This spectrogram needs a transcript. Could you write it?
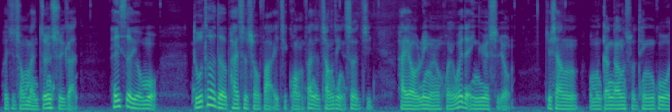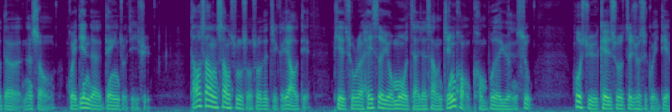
会是充满真实感、黑色幽默。独特的拍摄手法以及广泛的场景设计，还有令人回味的音乐使用，就像我们刚刚所听过的那首《鬼店》的电影主题曲。套上上述所说的几个要点，撇除了黑色幽默，再加上惊恐恐怖的元素，或许可以说这就是《鬼店》。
